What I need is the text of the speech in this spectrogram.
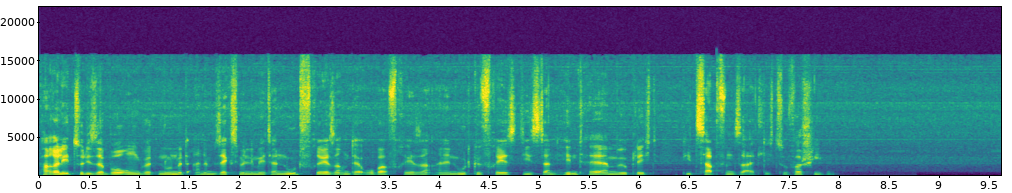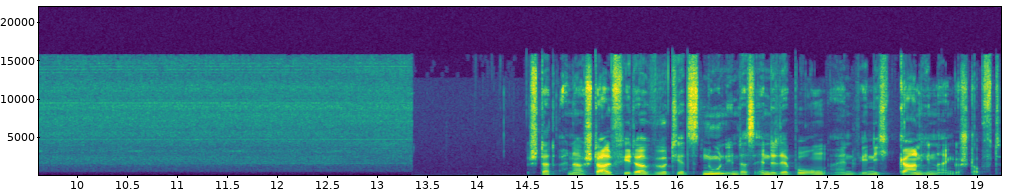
Parallel zu dieser Bohrung wird nun mit einem 6 mm Nutfräser und der Oberfräse eine Nut gefräst, die es dann hinterher ermöglicht, die Zapfen seitlich zu verschieben. Statt einer Stahlfeder wird jetzt nun in das Ende der Bohrung ein wenig Garn hineingestopft.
